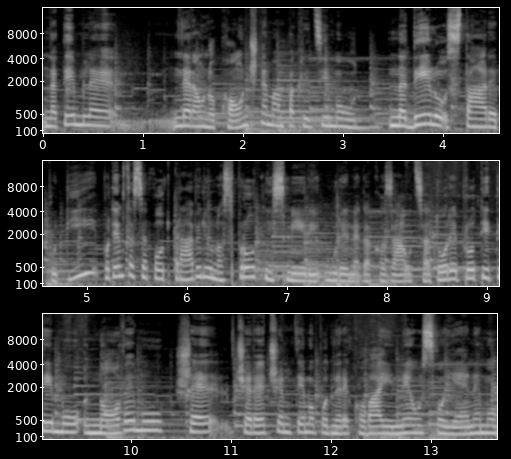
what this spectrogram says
na tem le ne ravno končnem, ampak recimo na delu stare poti, potem ste se pa odpravili v nasprotni smeri urenega kozavca, torej proti temu novemu, še, če rečem temu podnarekovaji neosvojenemu,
